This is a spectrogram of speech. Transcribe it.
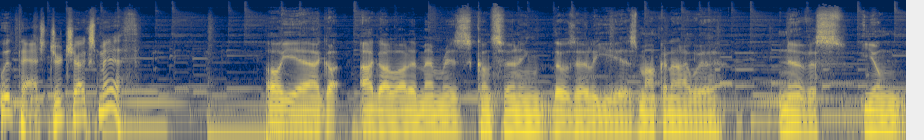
with Pastor Chuck Smith. Oh yeah, I got I got a lot of memories concerning those early years. Mark and I were nervous young,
